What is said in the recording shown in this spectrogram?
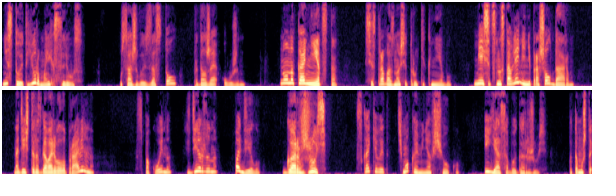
«Не стоит, Юра, моих слез». Усаживаюсь за стол, продолжая ужин. «Ну, наконец-то!» Сестра возносит руки к небу. Месяц наставлений не прошел даром. Надеюсь, ты разговаривала правильно? Спокойно, сдержанно, по делу. Горжусь! Скакивает, чмокая меня в щеку. И я собой горжусь. Потому что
